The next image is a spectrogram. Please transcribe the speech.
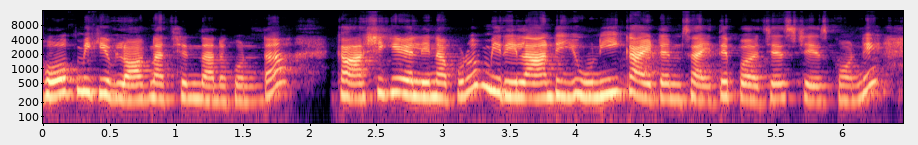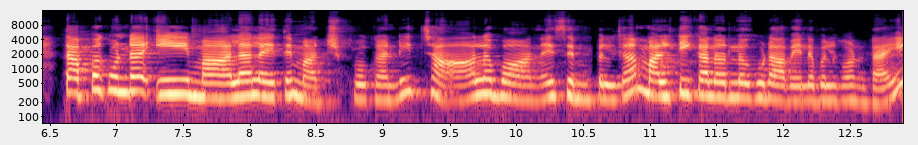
హోప్ మీకు ఈ వ్లాగ్ నచ్చిందనుకుంటా. కాశీకి వెళ్ళినప్పుడు మీరు ఇలాంటి యూనిక్ ఐటమ్స్ అయితే పర్చేస్ చేసుకోండి. తప్పకుండా ఈ మాలలైతే మర్చిపోకండి. చాలా బాగున్నాయి సింపుల్‌గా. మల్టీ కలర్‌లో కూడా అవైలబుల్‌గా ఉంటాయి.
